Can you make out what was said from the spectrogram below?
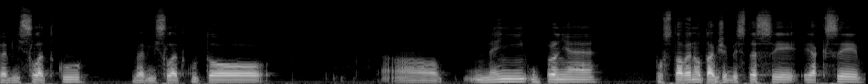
ve výsledku, ve výsledku to ehm, není úplně postaveno tak, že byste si jaksi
